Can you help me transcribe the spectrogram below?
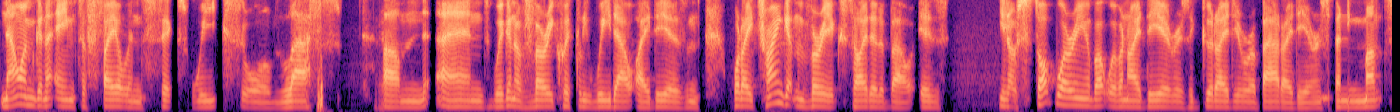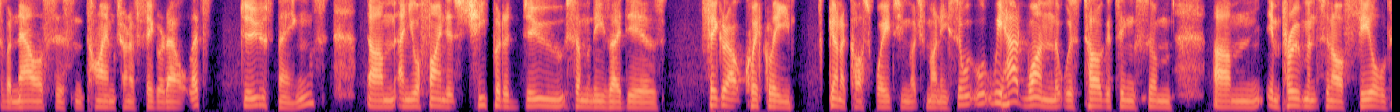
Now I'm going to aim to fail in six weeks or less. Um, and we're going to very quickly weed out ideas. And what I try and get them very excited about is, you know, stop worrying about whether an idea is a good idea or a bad idea and spending months of analysis and time trying to figure it out. Let's do things. Um, and you'll find it's cheaper to do some of these ideas, figure out quickly, it's going to cost way too much money. So we had one that was targeting some um, improvements in our field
